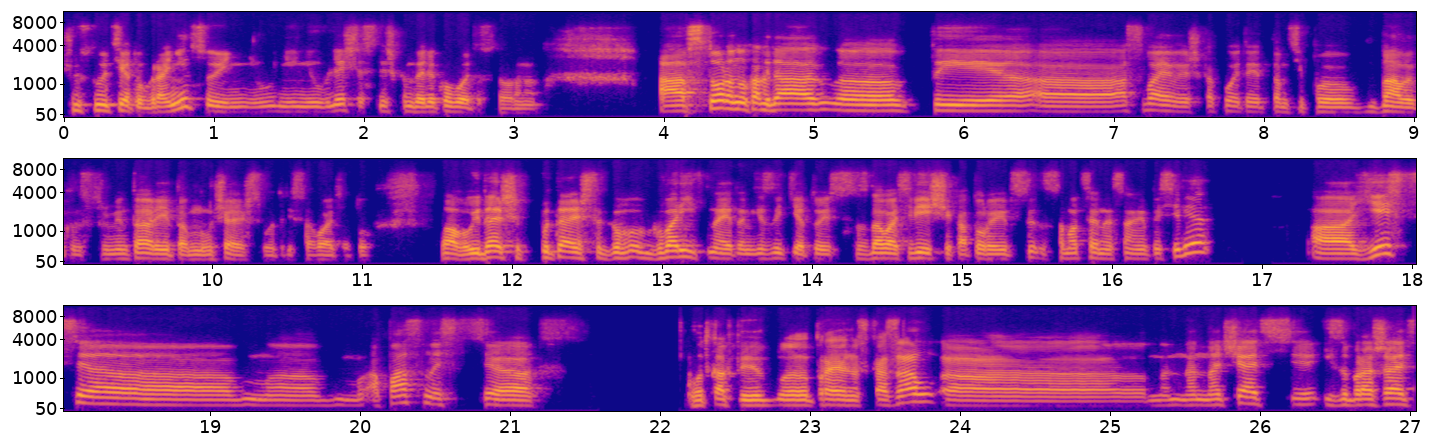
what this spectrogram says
чувствовать эту границу и не, не, увлечься слишком далеко в эту сторону. А в сторону, когда э, ты э, осваиваешь какой-то там типа навык инструментарий, там научаешься вот рисовать эту лаву, и дальше пытаешься говорить на этом языке, то есть создавать вещи, которые самоценны сами по себе, есть э, э, опасность, э, вот как ты правильно сказал, начать изображать,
